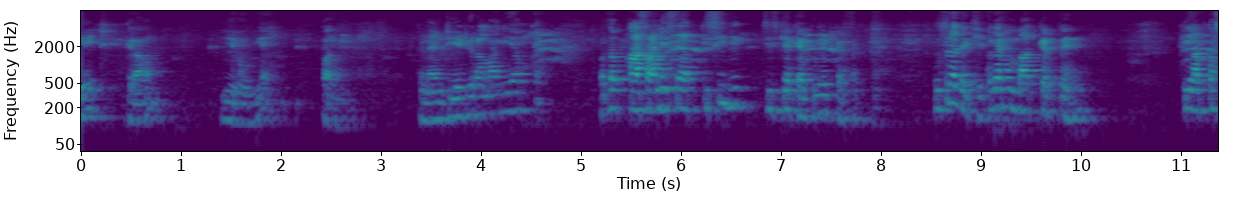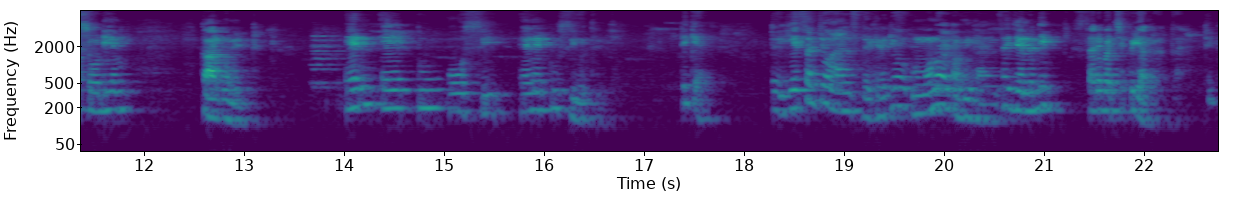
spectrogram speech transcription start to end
एट ग्राम ये हो गया पर तो नाइन्टी एट ग्राम आ गया आपका। मतलब आसानी से आप किसी भी चीज़ का कैलकुलेट कर सकते हैं। दूसरा देखिए, अगर हम बात करते हैं कि आपका sodium carbonate N A two O C N A two C O three ठीक है? तो ये सब जो आयंस देख रहे हैं, जो मोनो एटॉमिक आयंस है जनरली सारे बच्चे को याद रहता है। ठीक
